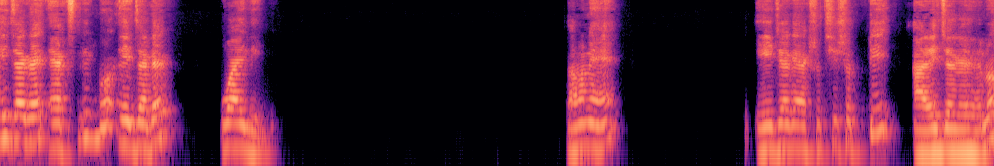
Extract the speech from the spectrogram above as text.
এই জায়গায় এক্স লিখব, এই জায়গায় ওয়াই লিখব। তার মানে এই জায়গায় একশো ছেষট্টি আর এই জায়গায় হলো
